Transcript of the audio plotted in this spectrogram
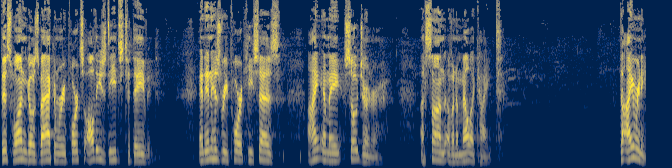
This one goes back and reports all these deeds to David. And in his report, he says, I am a sojourner, a son of an Amalekite. The irony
